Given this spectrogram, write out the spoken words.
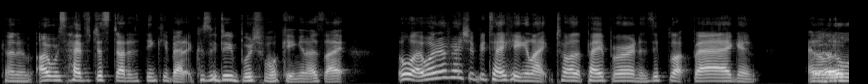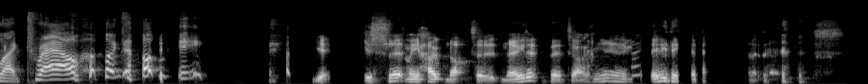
kind of. I was have just started thinking about it because we do bushwalking, and I was like, oh, I wonder if I should be taking like toilet paper and a Ziploc bag and and a little like trowel, like the whole thing. Yeah, you certainly hope not to need it, but uh, yeah, anything can happen.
